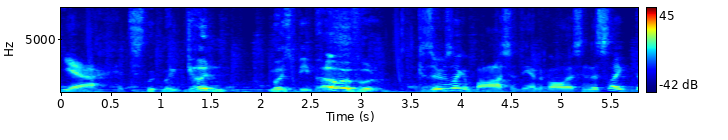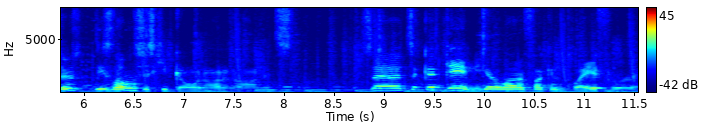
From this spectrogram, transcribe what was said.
Yeah, it's But my gun must be powerful. because there's like a boss at the end of all this, and this like there's these levels just keep going on and on. It's it's a, it's a good game. You get a lot of fucking play for.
